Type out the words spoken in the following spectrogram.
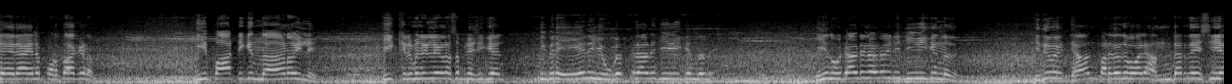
ജയരാജനെ പുറത്താക്കണം. ഈ പാർട്ടിക്ക് നാണോ ഇല്ലേ? ഈ ക്രിമിനലുകളെ സംരക്ഷിക്കാൻ ഇവർ ഏത് യുഗത്തിലാണ് ജീവിക്കുന്നത്? ഈ നൂറ്റാണ്ടിലാണ് ഇവർ ജീവിക്കുന്നത്. ഇത് ഞാൻ പറഞ്ഞതുപോലെ അന്തർദേശീയ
